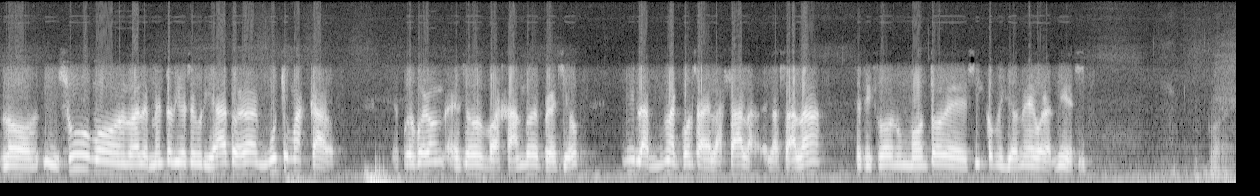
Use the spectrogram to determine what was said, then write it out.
los insumos, los elementos de bioseguridad, todo eran mucho más caros. Después fueron esos bajando de precio y la misma cosa de la sala. De la sala se fijó en un monto de 5 millones de guaraníes. Correcto.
